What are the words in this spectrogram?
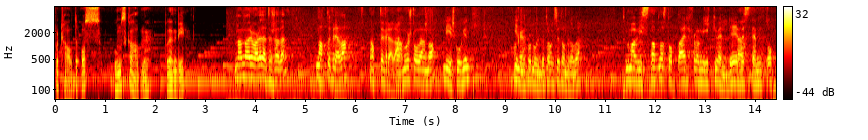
fortalte oss om skadene på denne bilen. Men når var det dette skjedde? Natt til fredag. Natt til fredag. Hvor sto den da? Lierskogen. Inne på Nordbetong sitt område. Så de har visst at den har stått der, for de gikk veldig bestemt opp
